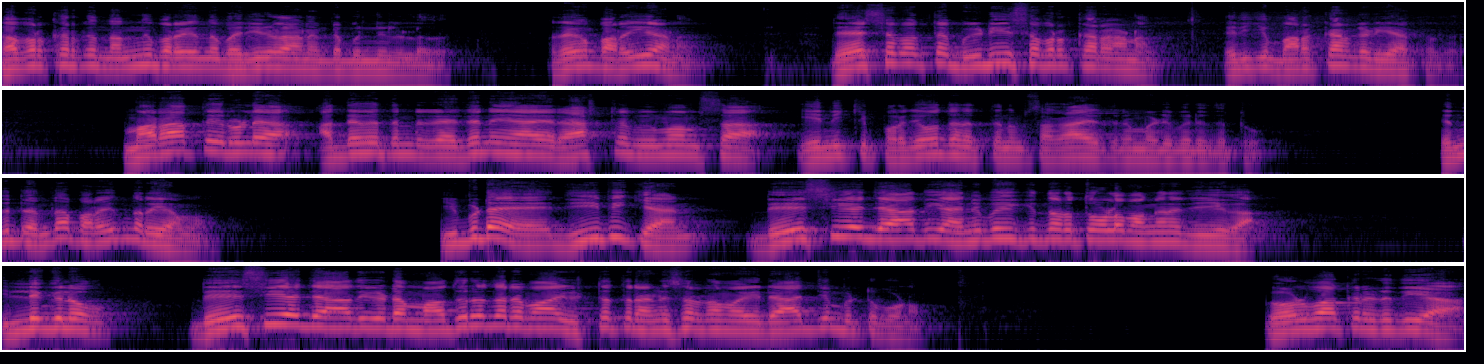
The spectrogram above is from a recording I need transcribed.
സവർക്കർക്ക് നന്ദി പറയുന്ന വരികളാണ് എന്റെ മുന്നിലുള്ളത്. അദ്ദേഹം പറയുകയാണ് ദേശഭക്ത ബി ഡി സവർക്കറാണ് എനിക്ക് മറക്കാൻ കഴിയാത്തത്. മറാത്തയിലുള്ള അദ്ദേഹത്തിന്റെ രചനയായ രാഷ്ട്രമീമാംസ എനിക്ക് പ്രചോദനത്തിനും സഹായത്തിനും വഴിമരുന്നിട്ടു എന്നിട്ട് എന്താ പറയുന്നറിയാമോ? ഇവിടെ ജീവിക്കാൻ ദേശീയ ജാതി അനുഭവിക്കുന്നിടത്തോളം അങ്ങനെ ചെയ്യുക. ഇല്ലെങ്കിലോ ദേശീയ ജാതിയുടെ മധുരതരമായ ഇഷ്ടത്തിനനുസരണമായി രാജ്യം വിട്ടുപോകണം ഗോൾവാക്കർ എഴുതിയ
